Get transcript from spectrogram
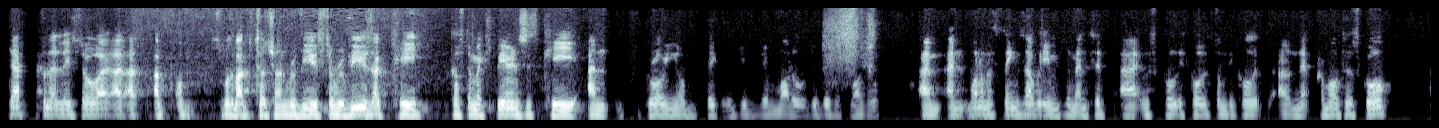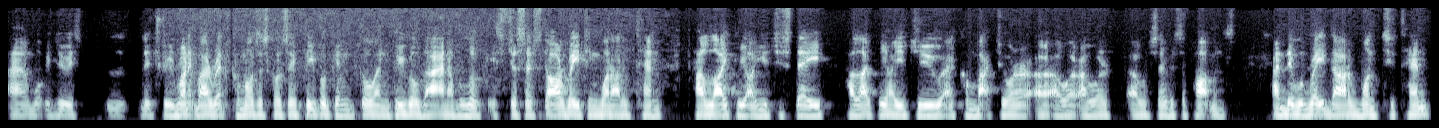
Definitely. So I, I, I, was about to touch on reviews. So reviews are key. Customer experience is key, and growing your big your model, your business model. Um, and one of the things that we implemented, uh, it was called, it's called something called net promoter score. And what we do is literally run it by Red promoters. So if people can go and Google that and have a look, it's just a star rating, one out of ten. How likely are you to stay? How likely are you to uh, come back to our, our our our service apartments? And they will rate that one to ten.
